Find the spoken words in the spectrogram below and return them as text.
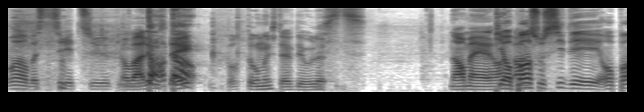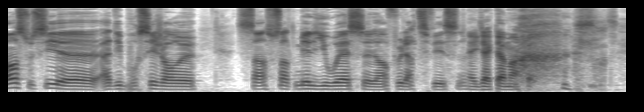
Ouais, on va se tirer dessus, puis. On va aller au state pour tourner cette vidéo-là. Non, mais. Puis on en- pense aussi des, on pense aussi euh, à débourser genre euh, 160 000 US euh, en feu d'artifice. là. Exactement.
